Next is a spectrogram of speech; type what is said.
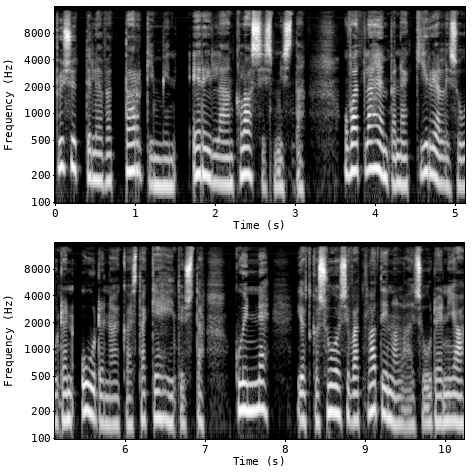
pysyttelevät tarkimmin erillään klassismista, ovat lähempänä kirjallisuuden uudenaikaista kehitystä kuin ne, jotka suosivat latinalaisuuden ja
